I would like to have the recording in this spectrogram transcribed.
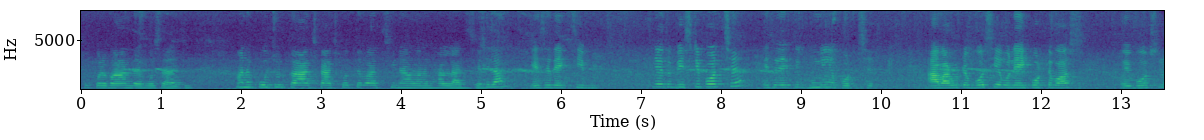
চুপ করে বারান্দায় বসে আছি। মানে প্রচুর কাজ কাজ করতে পারছি না মানে ভালো লাগছে ছিলাম। এসে দেখছি যেহেতু বৃষ্টি পড়ছে এসে দেখছি ঘুমিয়ে পড়ছে। আবার উঠে বসিয়ে বলে এই পড়তে বস। ওই বসল।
